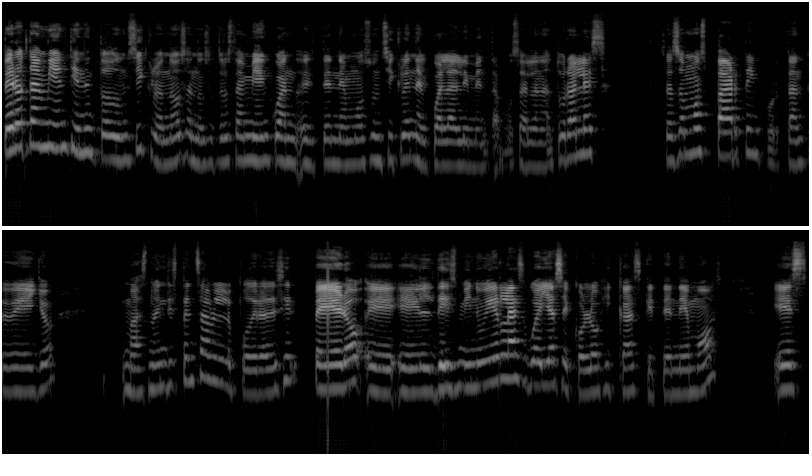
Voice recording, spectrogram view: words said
Pero también tienen todo un ciclo, ¿no? O sea, nosotros también cuando eh, tenemos un ciclo en el cual alimentamos a la naturaleza. O sea, somos parte importante de ello, más no indispensable, lo podría decir, pero el disminuir las huellas ecológicas que tenemos es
